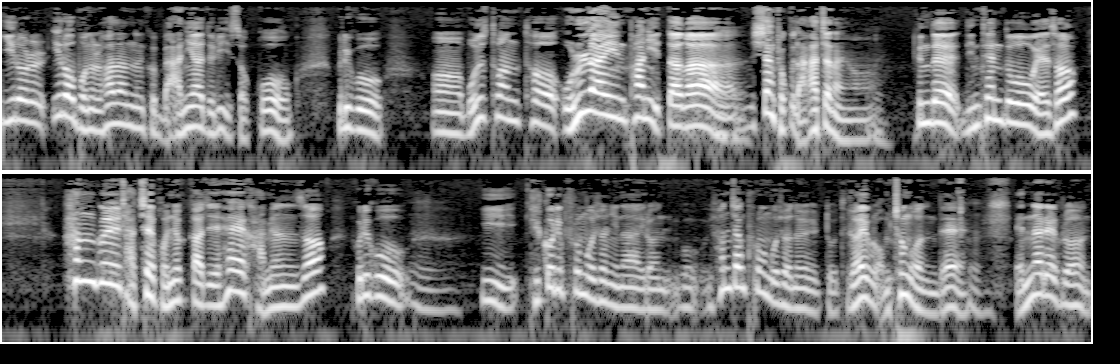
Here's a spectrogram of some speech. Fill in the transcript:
1호를 1호 번을 하는 그 마니아들이 있었고 그리고 어 몬스터 헌터 온라인 판이 있다가 음. 시장 접고 나갔잖아요. 음. 근데 닌텐도에서 한글 자체 번역까지 해 가면서 그리고 음. 이 길거리 프로모션이나 이런 뭐 현장 프로모션을 또 드라이브를 엄청 거는데 음. 옛날에 그런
